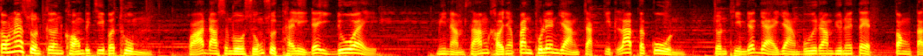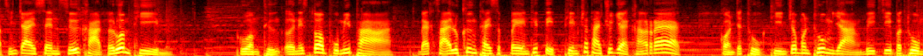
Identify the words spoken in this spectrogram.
กองหน้าส่วนเกินของบีจีปทุมคว้าดาวซันโวสูงสุดไทยลีกได้อีกด้วย มีหนำซ้ำเขายังปั้นผู้เล่นอย่างจักรกิจลาบตระกูล จนทีมยักษ์ใหญ่อย่างบุรีรัมยูไนเต็ดต้องตัดสินใจเซ็นซื้อขาดไปร่วมทีม รวมถึงเออร์เนสโตภูมิภาแบ็กซ้ายลูกครึ่งไทยสเปนที่ติดทีมชาติไทยชุดใหญ่ครั้งแรก ก่อนจะถูกทีมเจ้าบรรทุ่มอย่างบีจีปทุม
